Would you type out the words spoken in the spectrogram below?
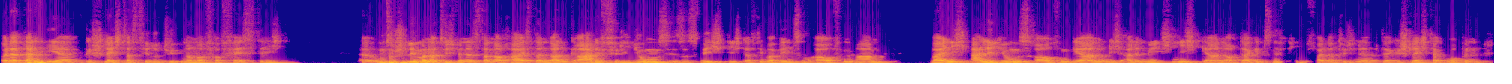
weil er dann mhm. eher Geschlechterstereotypen nochmal verfestigt. Äh, umso schlimmer natürlich, wenn es dann auch heißt, dann, dann gerade für die Jungs ist es wichtig, dass die mal wen zum Raufen haben, weil nicht alle Jungs raufen gerne und nicht alle Mädchen nicht gerne. Auch da gibt es eine Vielfalt natürlich in der, Geschlechtergruppen.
